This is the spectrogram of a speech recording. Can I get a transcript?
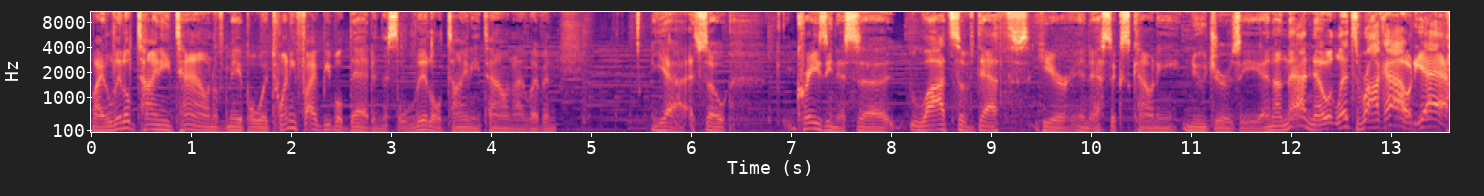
My little tiny town of Maplewood, 25 people dead in this little tiny town I live in. Yeah, so craziness. Uh, lots of deaths here in Essex County, New Jersey. And on that note, let's rock out. Yeah.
